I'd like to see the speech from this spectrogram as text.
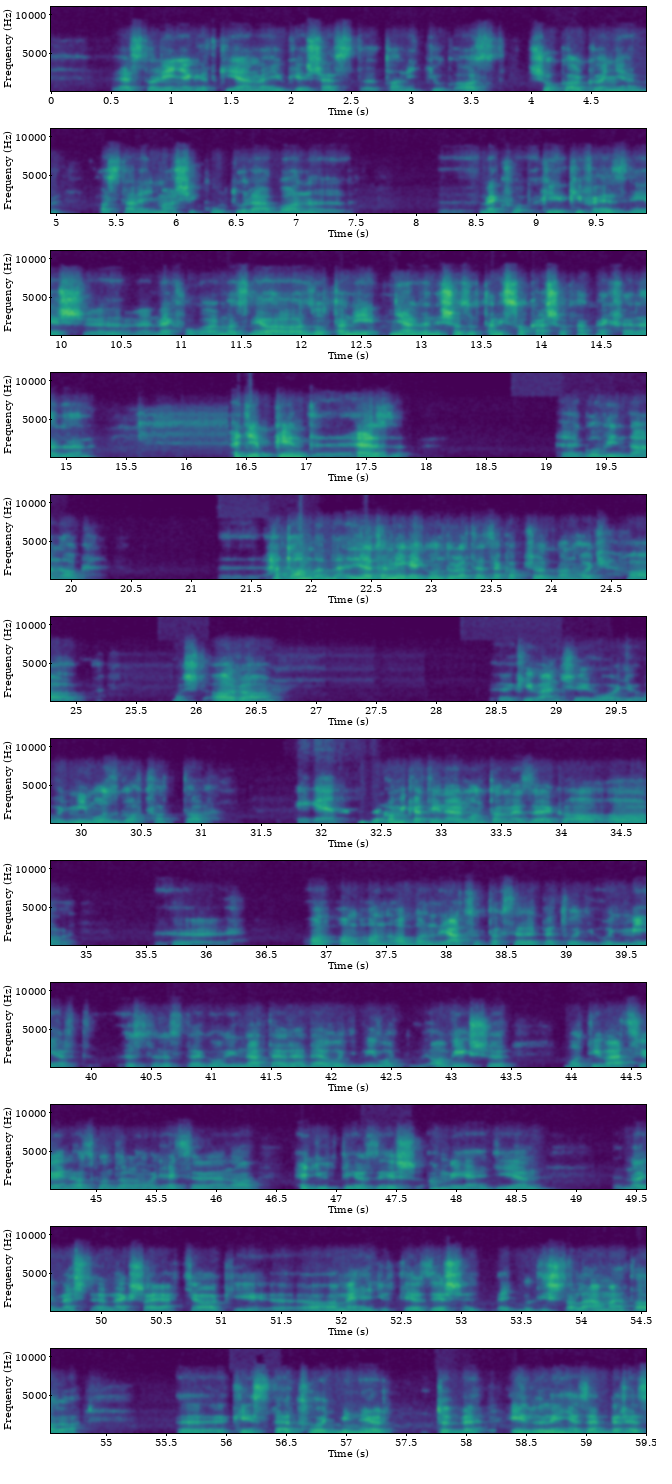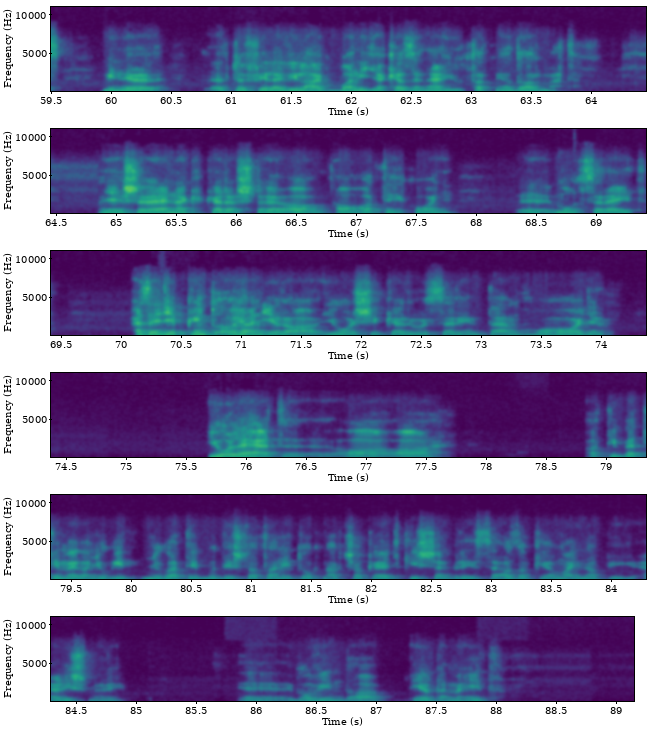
ezt a lényeget kiemeljük és ezt tanítjuk, azt sokkal könnyebb aztán egy másik kultúrában kifejezni és megfogalmazni az ottani nyelven és az ottani szokásoknak megfelelően. Egyébként ez Govindának, hát illetve még egy gondolat ezzel kapcsolatban, hogy ha most arra kíváncsi, hogy, hogy mi mozgathatta. Igen. Ezek, amiket én elmondtam, ezek a, a, a, a, abban játszottak szerepet, hogy, hogy miért ösztönözte Govindát erre, de hogy mi volt a végső motiváció, én azt gondolom, hogy egyszerűen a együttérzés, ami egy ilyen nagymesternek sajátja, aki, amely együttérzés egy, egy buddhista lámát arra késztet, hogy minél több élőlényhez, emberhez, minél többféle világban igyekezzen eljuttatni a darmát. És ennek kereste a, a hatékony módszereit. Ez egyébként olyannyira jól sikerül szerintem, hogy jól lehet a, a, a tibeti meg a nyugi, nyugati buddhista tanítóknak csak egy kisebb része az, aki a mai napig elismeri Govinda érdemeit.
